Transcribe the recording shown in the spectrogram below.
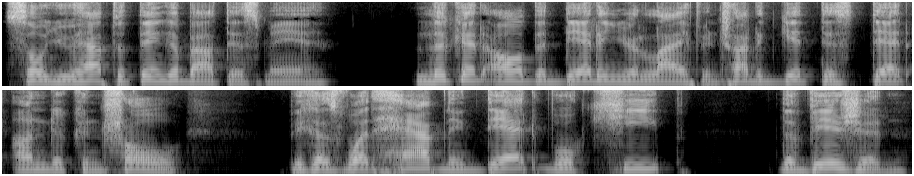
So you have to think about this, man. Look at all the debt in your life and try to get this debt under control. Because what's happening, debt will keep the vision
